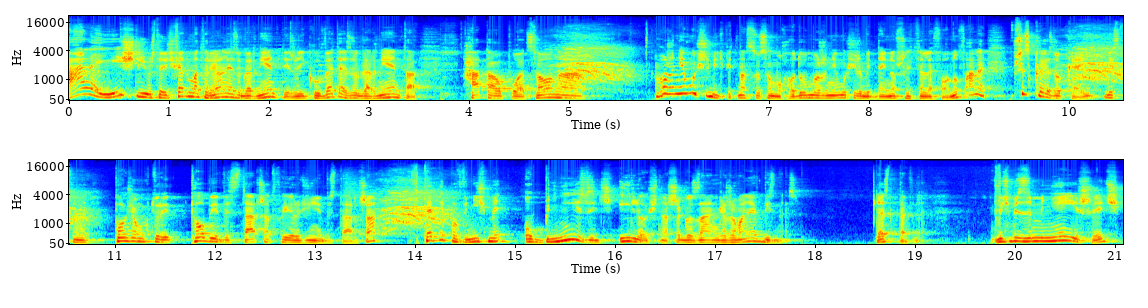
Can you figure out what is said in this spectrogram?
Ale jeśli już ten świat materialny jest ogarnięty, jeżeli kuweta jest ogarnięta, chata opłacona, może nie musisz mieć 15 samochodów, może nie musisz mieć najnowszych telefonów, ale wszystko jest ok. Jest ten poziom, który Tobie wystarcza, Twojej rodzinie wystarcza. Wtedy powinniśmy obniżyć ilość naszego zaangażowania w biznes. To jest pewne. Powinniśmy zmniejszyć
